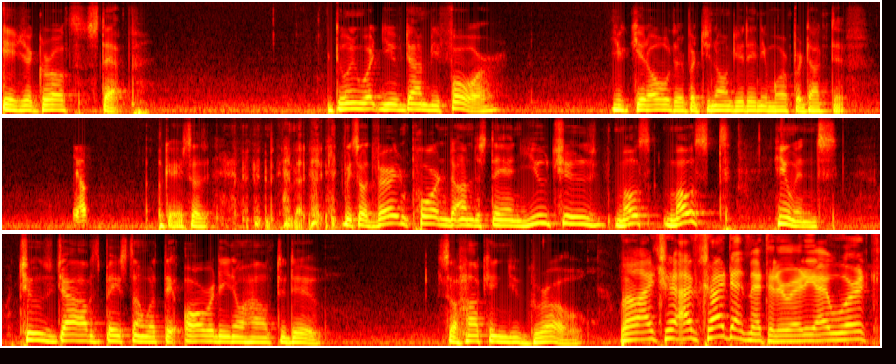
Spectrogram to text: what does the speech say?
your growth step. Doing what you've done before, you get older, but you don't get any more productive. Yep. Okay, so so it's very important to understand you choose most most humans choose jobs based on what they already know how to do. So how can you grow? Well, I tr- I've tried that method already. I work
